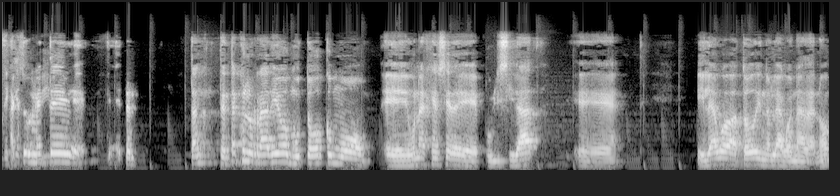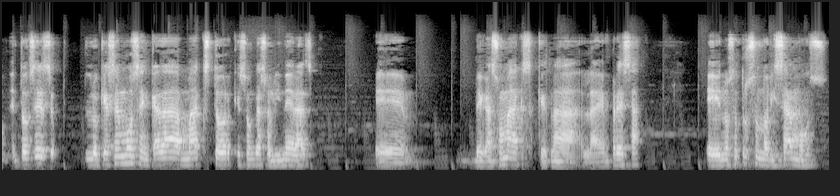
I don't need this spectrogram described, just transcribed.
¿De actualmente, Tentáculo Radio mutó como eh, una agencia de publicidad eh, y le hago a todo y no le hago a nada, ¿no? Entonces, lo que hacemos en cada Max Store, que son gasolineras, eh, de Gasomax, que es la, empresa, nosotros sonorizamos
